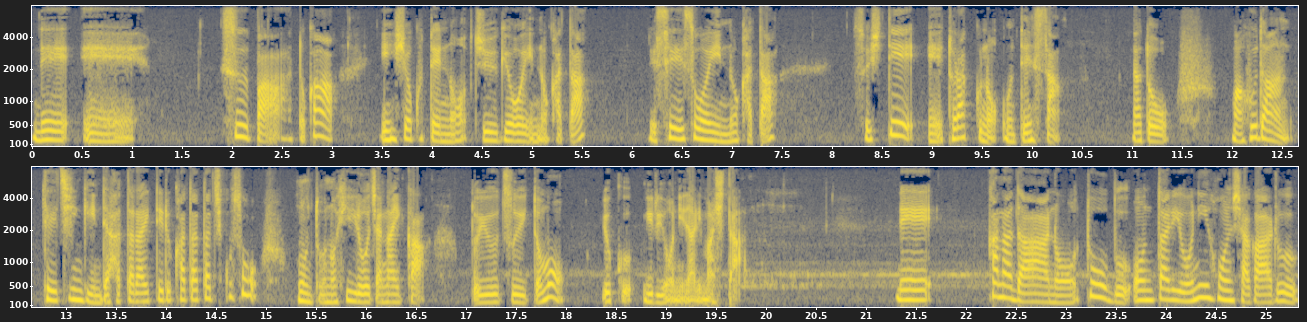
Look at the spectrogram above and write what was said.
で、えー、スーパーとか飲食店の従業員の方、で清掃員の方、そして、えー、トラックの運転手さんなど、まあ、普段低賃金で働いている方たちこそ本当のヒーローじゃないかというツイートもよく見るようになりました。で、カナダの東部オンタリオに本社がある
